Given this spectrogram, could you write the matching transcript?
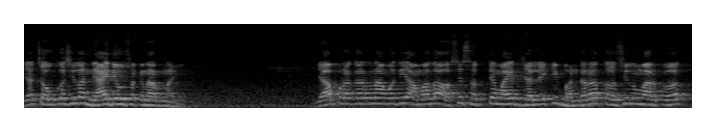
या चौकशीला न्याय देऊ शकणार नाही. या प्रकरणामध्ये आम्हाला असे सत्य माहीत झाले की भंडारा तहसीलमार्फत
